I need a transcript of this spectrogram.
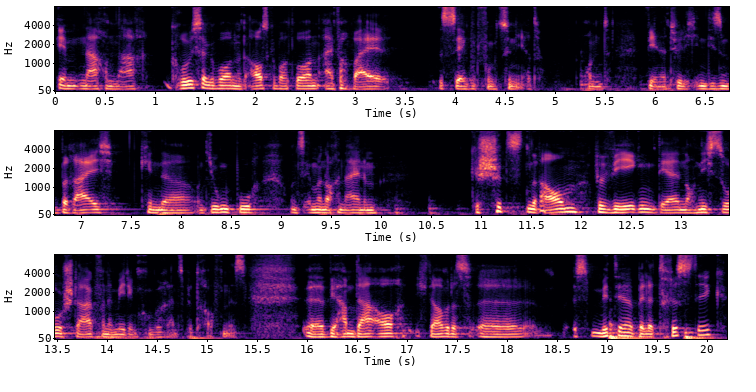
eben nach und nach größer geworden und ausgebaut worden, einfach weil es sehr gut funktioniert. Und wir natürlich in diesem Bereich Kinder- und Jugendbuch uns immer noch in einem geschützten Raum bewegen, der noch nicht so stark von der Medienkonkurrenz betroffen ist. Äh, wir haben da auch, ich glaube, das äh, ist mit der Belletristik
